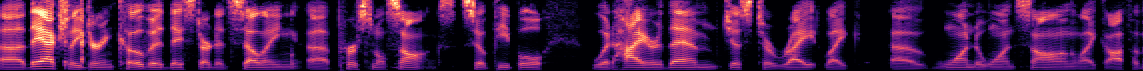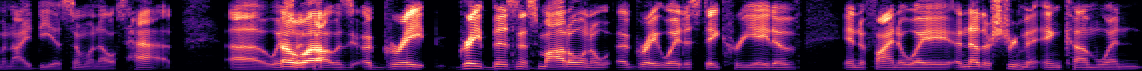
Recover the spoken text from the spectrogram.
uh, they actually during COVID they started selling uh, personal songs, so people would hire them just to write like a one-to-one song like off of an idea someone else had, uh, which oh, I wow. thought was a great, great business model and a, a, great way to stay creative and to find a way another stream of income when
